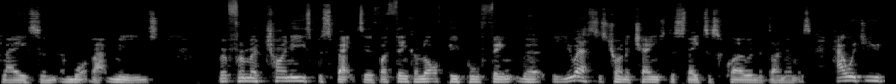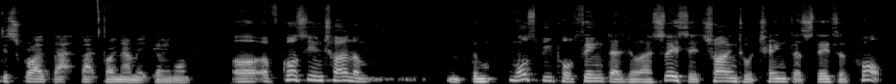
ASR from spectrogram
place and, and what that means. But from a Chinese perspective, I think a lot of people think that the US is trying to change the status quo and the dynamics. How would you describe that that dynamic going on? Uh, of course, in China, the, most people think that the United States is trying to change the status quo.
